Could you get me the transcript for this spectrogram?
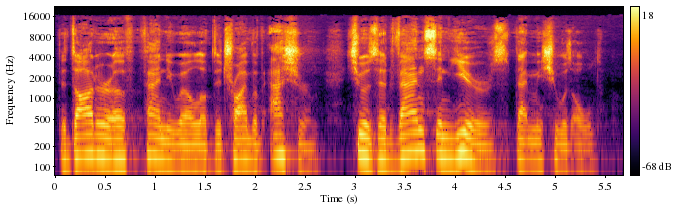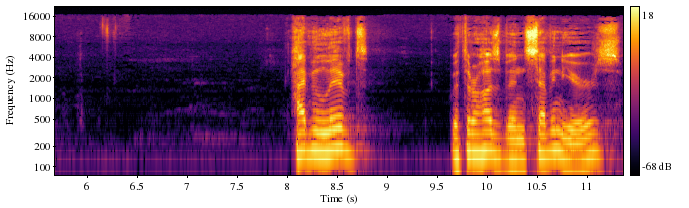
the daughter of Phanuel of the tribe of Asher. She was advanced in years. That means she was old. Having lived with her husband seven years,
